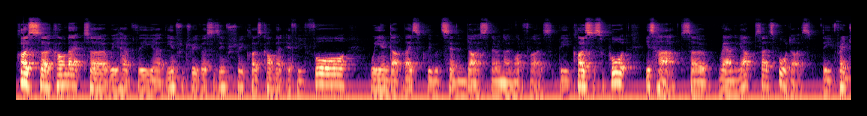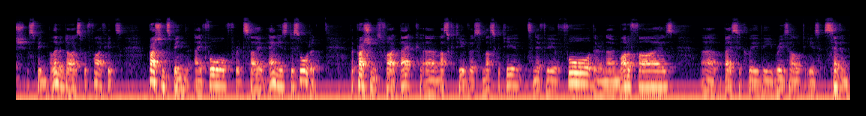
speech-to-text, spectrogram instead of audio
Close uh, combat, uh, we have the, the infantry versus infantry, close combat FE4. We end up basically with seven dice, there are no modifiers. The closer support is halved, so rounding up, so it's four dice. The French spin 11 dice with five hits. Prussians spin a 4 for its save and is disordered. The Prussians fight back, uh, musketeer versus musketeer. It's an FE of 4, there are no modifiers. Uh, basically, the result is seven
